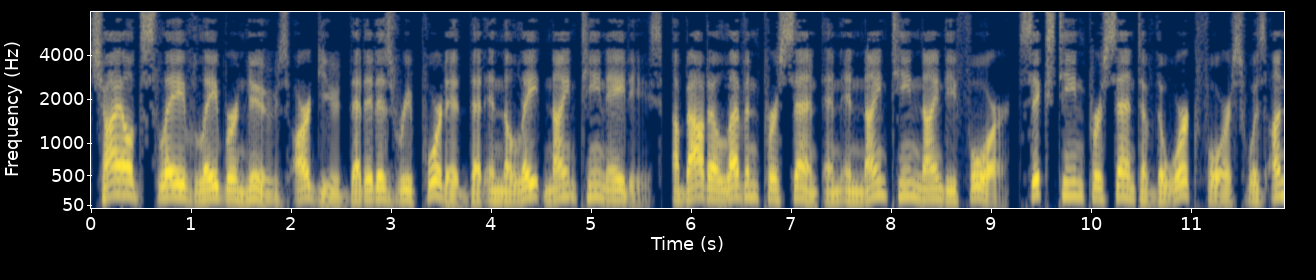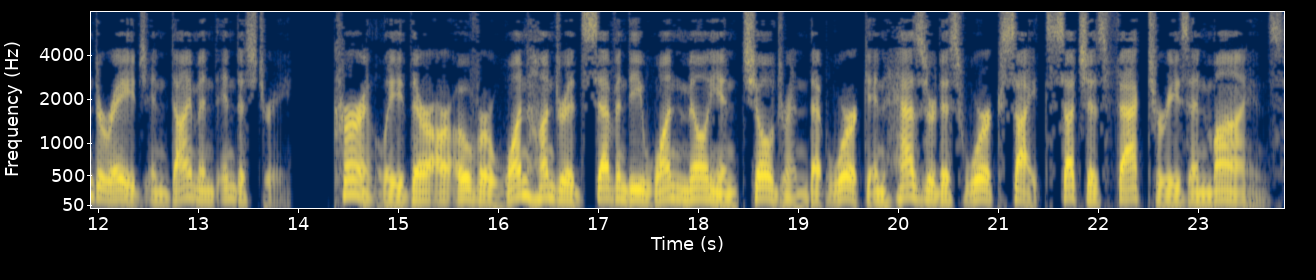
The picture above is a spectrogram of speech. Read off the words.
Child slave labor news argued that it is reported that in the late 1980s, about 11% and in 1994, 16% of the workforce was underage in diamond industry. Currently there are over 171 million children that work in hazardous work sites such as factories and mines.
